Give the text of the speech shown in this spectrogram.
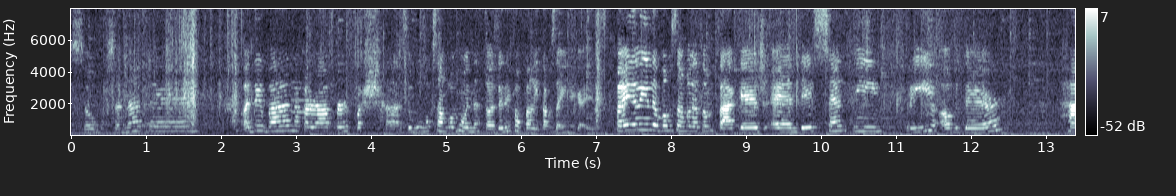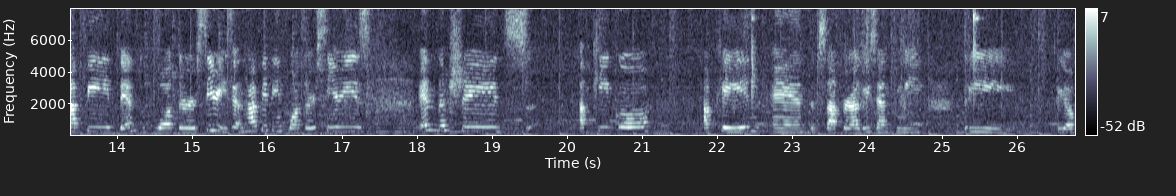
So, buksan natin. O, diba? Naka-wrapper pa siya. So, bubuksan ko muna to. Then, ipapakita ko sa inyo, guys. Finally, nabuksan ko na tong package. And they sent me three of their Happy Tint Water Series. Yan, Happy Tint Water Series in the shades Akiko, Akane, and Sakura. They sent me three three of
